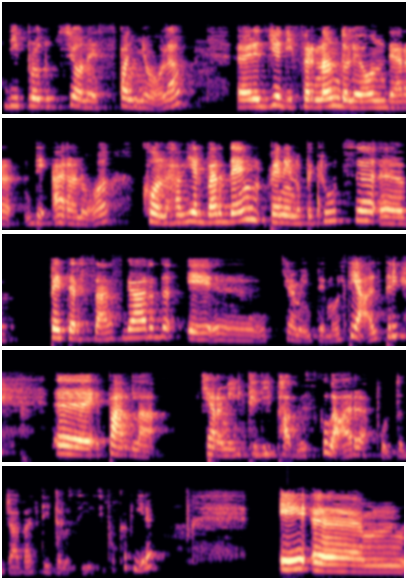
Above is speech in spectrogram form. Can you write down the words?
di produzione spagnola, eh, regia di Fernando León de, Ar- de Aranoa, con Javier Bardem, Penelope Cruz, eh, Peter Sarsgaard e eh, chiaramente molti altri. Eh, parla chiaramente di Pablo Escobar, appunto già dal titolo si, si può capire. E ehm,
